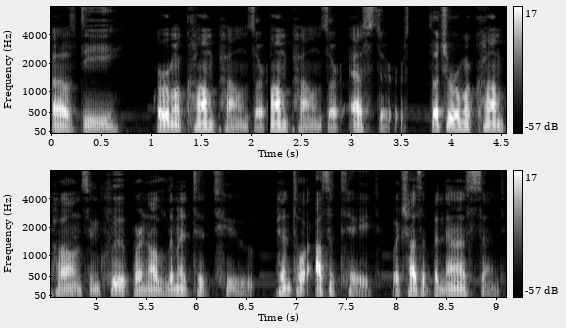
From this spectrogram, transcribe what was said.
of the aroma compounds are compounds are esters. Such aroma compounds include but are not limited to pentyl acetate, which has a banana scent,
